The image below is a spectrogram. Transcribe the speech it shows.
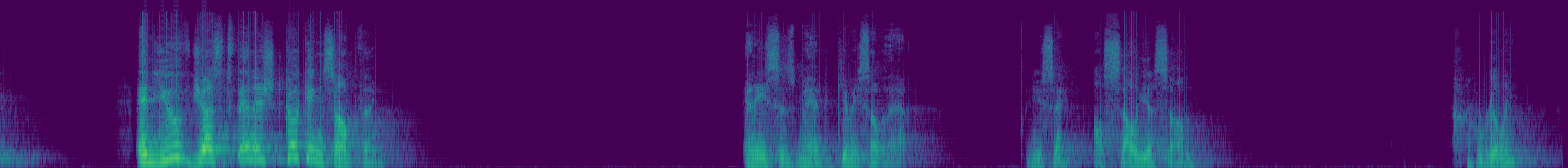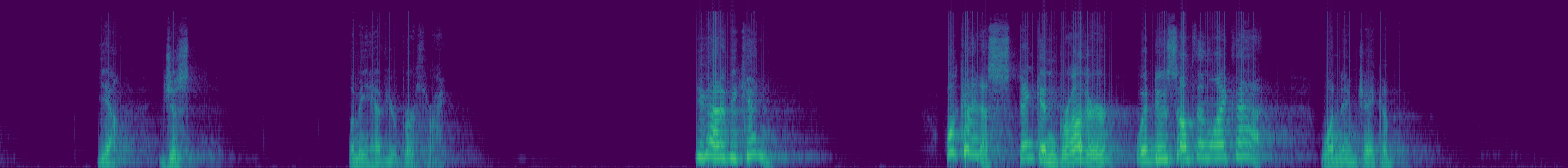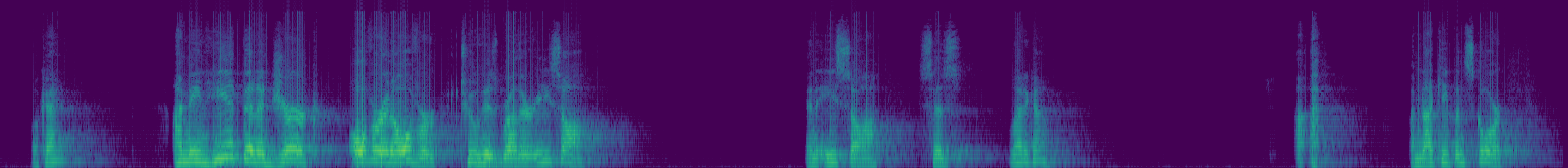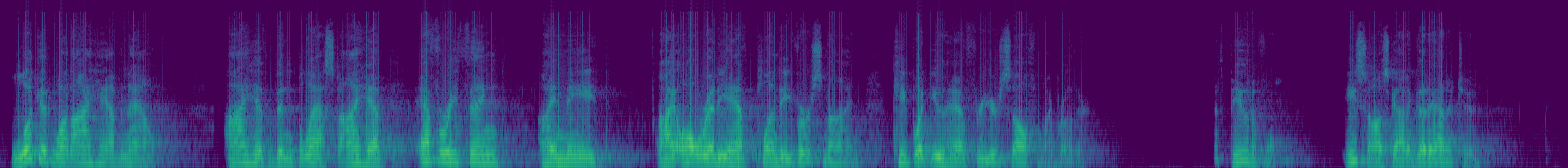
and you've just finished cooking something. And he says, Man, give me some of that. And you say, I'll sell you some. really? Yeah, just let me have your birthright. You got to be kidding. What kind of stinking brother would do something like that? One named Jacob. Okay? I mean, he had been a jerk over and over to his brother Esau. And Esau says, Let it go. I, am not keeping score. Look at what I have now. I have been blessed. I have everything I need. I already have plenty, verse 9. Keep what you have for yourself, my brother. That's beautiful. Esau's got a good attitude.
